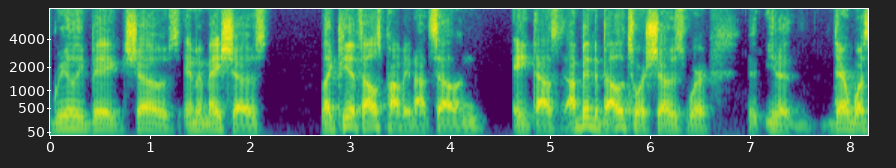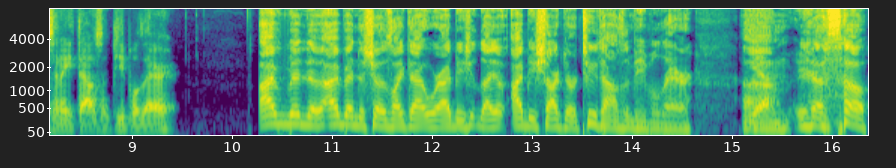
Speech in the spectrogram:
really big shows, MMA shows. Like PFL's probably not selling eight thousand. I've been to Bellator shows where you know there wasn't eight thousand people there. I've been to I've been to shows like that where I'd be like, I'd be shocked there were two thousand people there. Yeah. Um, you know, so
